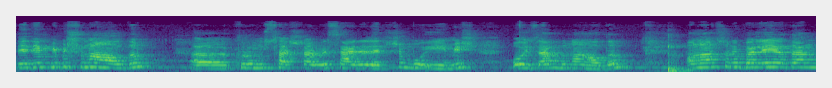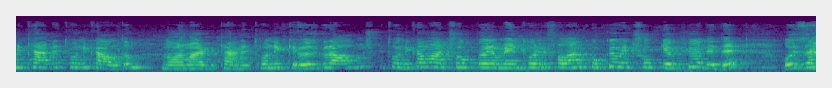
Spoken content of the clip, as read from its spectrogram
dediğim gibi şunu aldım. Ee, kurumuş saçlar vesaireler için bu iyiymiş. O yüzden bunu aldım. Ondan sonra Balea'dan bir tane tonik aldım. Normal bir tane tonik. Özgür almış bir tonik ama çok böyle mentollü falan kokuyor ve çok yakıyor dedi. O yüzden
